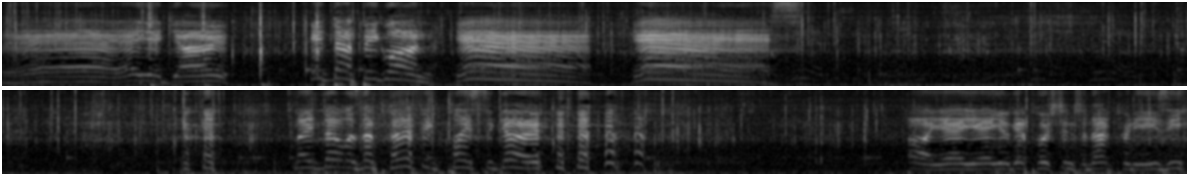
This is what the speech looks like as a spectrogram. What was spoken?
Yeah, there you go. Hit that big one. Yeah. Yes. Mate, that was the perfect place to go. oh yeah, yeah, you'll get pushed into that pretty easy.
